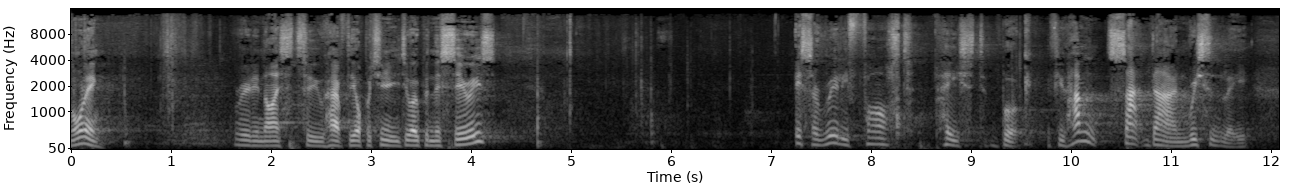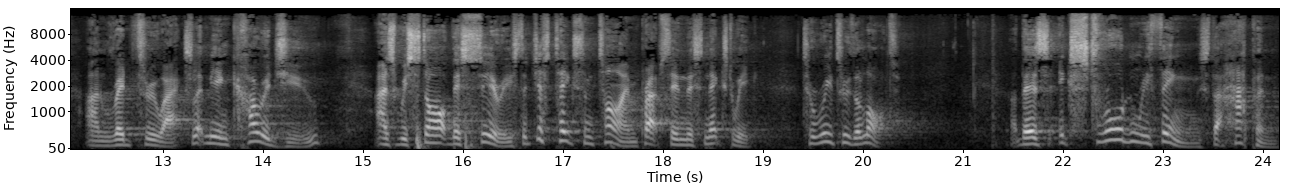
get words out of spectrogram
morning. Really nice to have the opportunity to open this series. It's a really fast paced book. If you haven't sat down recently and read through Acts, let me encourage you as we start this series to just take some time, perhaps in this next week, to read through the lot. There's extraordinary things that happen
